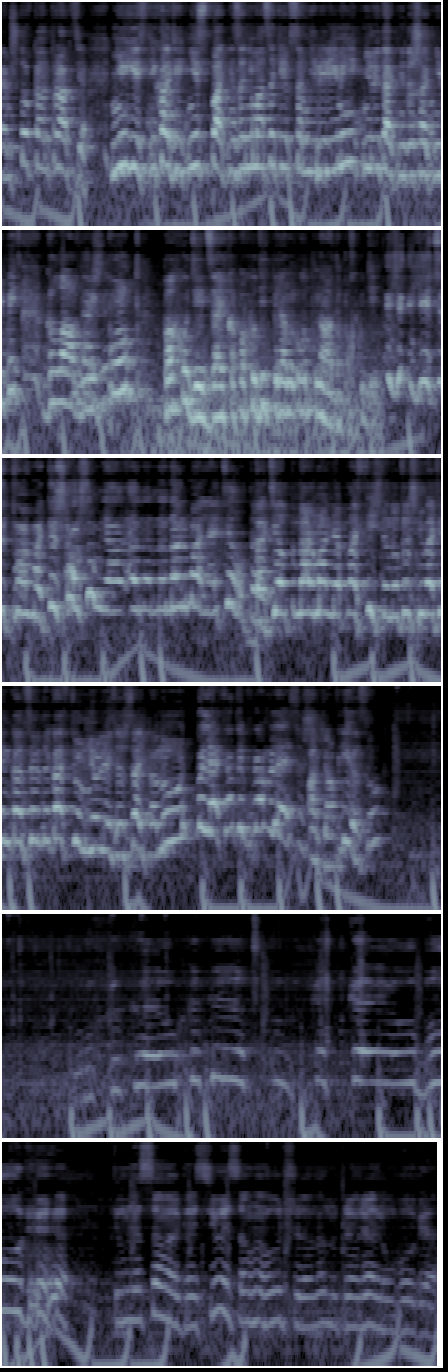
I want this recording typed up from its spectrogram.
Эм, Что в контракте? Не есть, не ходить, не спать, не заниматься кексом, не беременеть, не летать, не дышать, не пить. Главный пункт – похудеть, зайка, похудеть прям вот надо похудеть. Если твою мать, ты сказал, что у меня э, нормальное тело-то? Да тело-то нормальное, пластичное, но ты ж ни в один концертный костюм не влезешь, зайка, ну. Блять, а ты прям лезешь. А я влезу. Какая, ух, какая, какая убогая. Ты у меня самая красивая, самая лучшая, она ну прям реально убогая.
